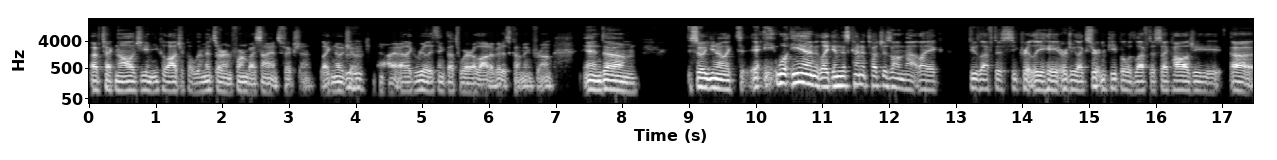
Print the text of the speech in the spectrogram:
of technology and ecological limits are informed by science fiction. Like no joke. Mm-hmm. I, I, like really think that's where a lot of it is coming from. And um, so you know, like to, well, and like, and this kind of touches on that, like, do leftists secretly hate, or do like certain people with leftist psychology, uh,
